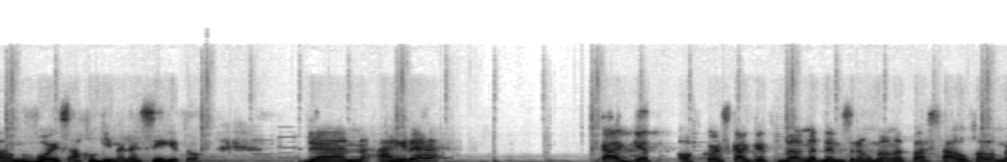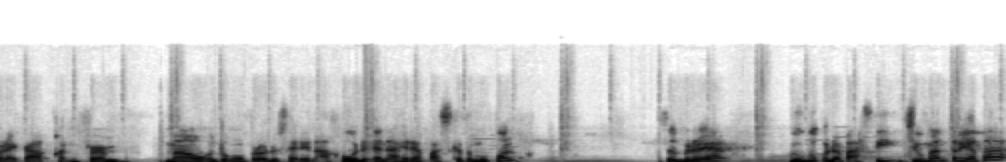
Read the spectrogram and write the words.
um, voice aku gimana sih gitu dan akhirnya kaget, of course kaget banget dan seneng banget pas tahu kalau mereka confirm mau untuk memproduserin aku dan akhirnya pas ketemu pun sebenarnya gugup udah pasti, cuman ternyata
